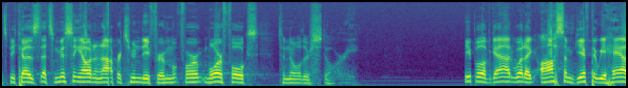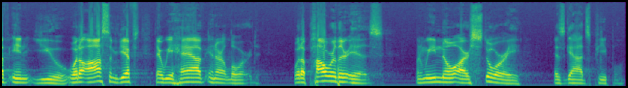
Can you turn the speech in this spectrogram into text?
It's because that's missing out on an opportunity for, for more folks to know their story. People of God, what an awesome gift that we have in you. What an awesome gift that we have in our Lord. What a power there is when we know our story as God's people.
